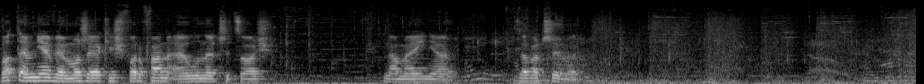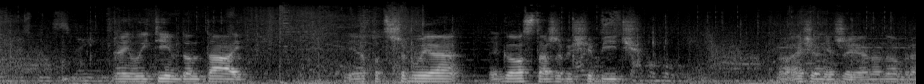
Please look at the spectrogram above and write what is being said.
Potem nie wiem, może jakieś for fun EUNE czy coś na mainie. Zobaczymy. Mój team, don't die. Ja potrzebuję Ghosta, żeby się bić. O, Ezio nie żyje, no dobra.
